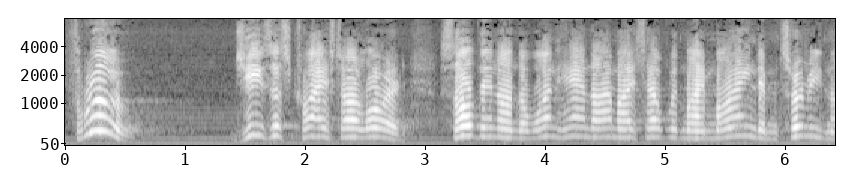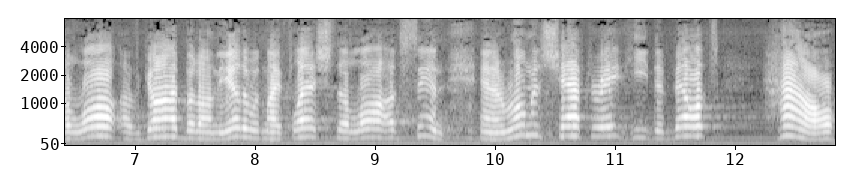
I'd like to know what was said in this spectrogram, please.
through Jesus Christ our Lord. So then, on the one hand, I myself with my mind am serving the law of God, but on the other, with my flesh, the law of sin. And in Romans chapter 8, he develops how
